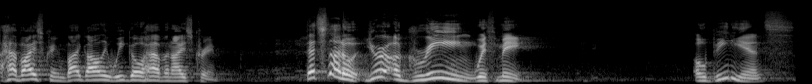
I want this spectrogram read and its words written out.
have ice cream, by golly, we go have an ice cream. That's not a, you're agreeing with me. Obedience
